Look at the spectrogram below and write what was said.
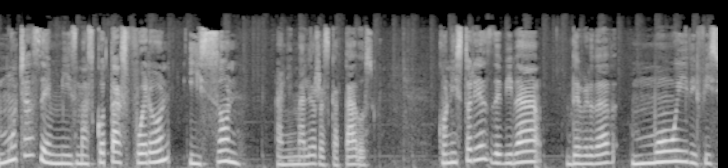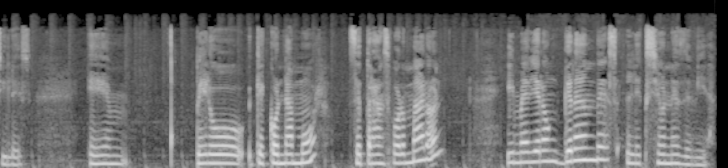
Muchas de mis mascotas fueron y son animales rescatados, con historias de vida de verdad muy difíciles, em, pero que con amor se transformaron y me dieron grandes lecciones de vida.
